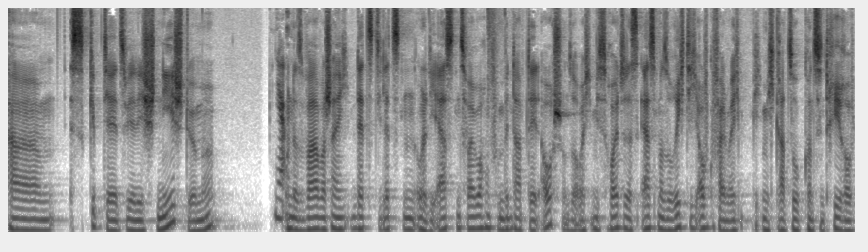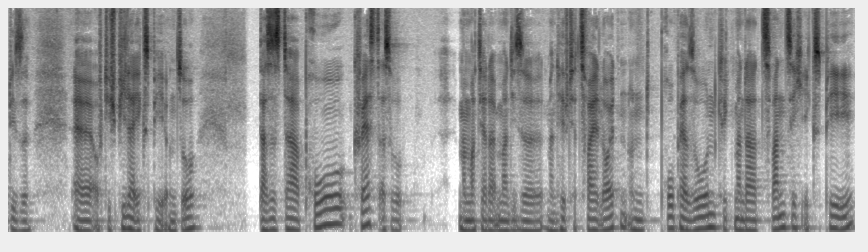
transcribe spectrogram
Ähm, es gibt ja jetzt wieder die Schneestürme. Ja. Und das war wahrscheinlich letzt, die letzten oder die ersten zwei Wochen vom Winterupdate auch schon so. Aber ich, mir ist heute das erstmal so richtig aufgefallen, weil ich, ich mich gerade so konzentriere auf diese, äh, auf die Spieler-XP und so, dass es da pro Quest, also man macht ja da immer diese, man hilft ja zwei Leuten und pro Person kriegt man da 20 XP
